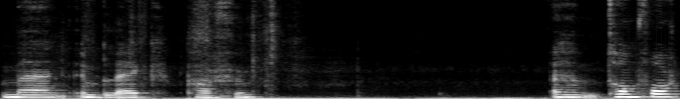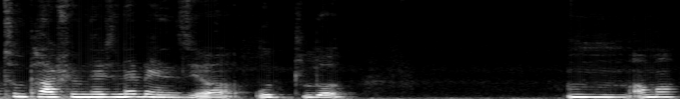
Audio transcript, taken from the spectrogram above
Man in Black parfüm. Tom Ford'un parfümlerine benziyor. Udlu. Hmm, ama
